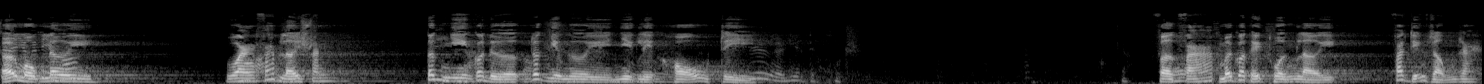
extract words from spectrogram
Ở một nơi Hoàng Pháp lợi sanh Tất nhiên có được rất nhiều người nhiệt liệt hộ trì. Phật Pháp mới có thể thuận lợi Phát triển rộng ra.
